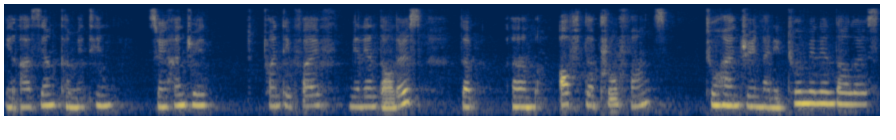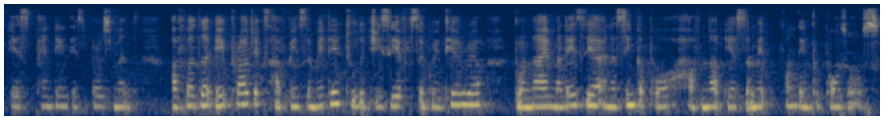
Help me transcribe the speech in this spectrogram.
in ASEAN committing $325 million. The, um, of the approved funds, $292 million is pending disbursement. A further eight projects have been submitted to the GCF Secretariat. Brunei, Malaysia, and Singapore have not yet submitted funding proposals.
